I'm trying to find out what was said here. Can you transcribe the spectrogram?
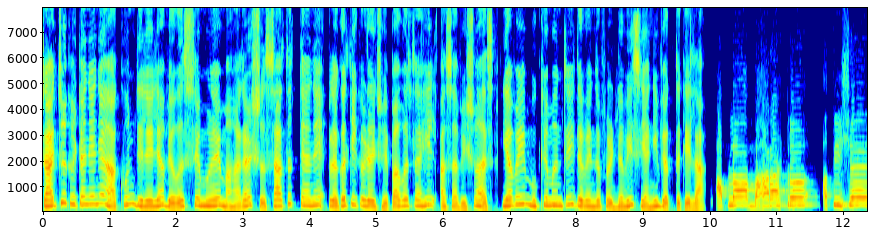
राज्यघटनेने आखून दिलेल्या व्यवस्थेमुळे महाराष्ट्र सातत्याने प्रगतीकडे झेपावत राहील असा विश्वास यावेळी मुख्यमंत्री देवेंद्र फडणवीस यांनी व्यक्त केला. आपला महाराष्ट्र अतिशय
